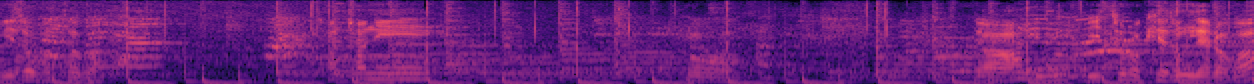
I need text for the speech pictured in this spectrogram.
여기서부터가 천천히. 어. 야, 밑으로 계속 내려가?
